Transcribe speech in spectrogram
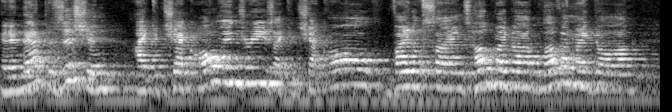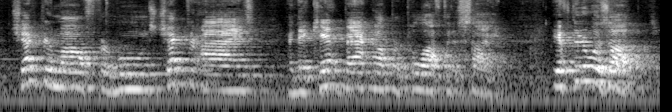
And in that position, I can check all injuries, I can check all vital signs, hug my dog, love on my dog, check their mouth for wounds, check their eyes, and they can't back up or pull off to the side. If there was a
